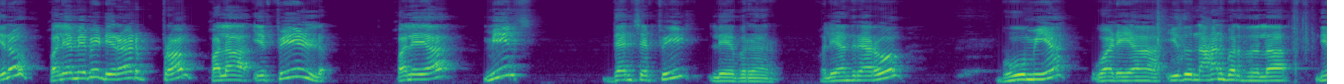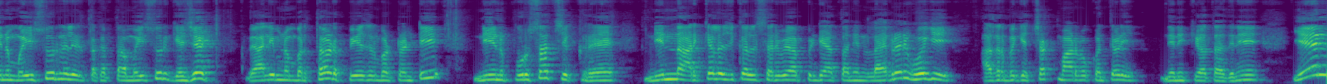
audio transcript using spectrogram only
ಏನು? Holeya may be derived from hola. A field Holeya means thence a field labourer. Holeya ಅಂದ್ರೆ ಯಾರು? ಭೂಮಿಯ ಒಡೆಯ. ಇದು ನಾನು ಬರ್ದದಲ್ಲ. ನೀನು ಮೈಸೂರಿನಲ್ಲಿ ಇರ್ತಕ್ಕಂಥ Mysore gazette. Volume number third page number twenty ನೀನು ಪುರ್ಸತ್ ಸಿಕ್ಕರೆ ನಿನ್ನ ಆರ್ಕಿಯಾಲಜಿಕಲ್ ಸರ್ವೆ ಆಫ್ ಇಂಡಿಯಾ ಅಥವಾ ನಿನ್ನ ಲೈಬ್ರರಿಗೆ ಹೋಗಿ ಅದ್ರ ಬಗ್ಗೆ ಚೆಕ್ ಮಾಡಬೇಕು ಅಂತೇಳಿ ನಿನಗೆ ಕೇಳ್ತಾ ಇದ್ದೀನಿ. ಏನ್?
